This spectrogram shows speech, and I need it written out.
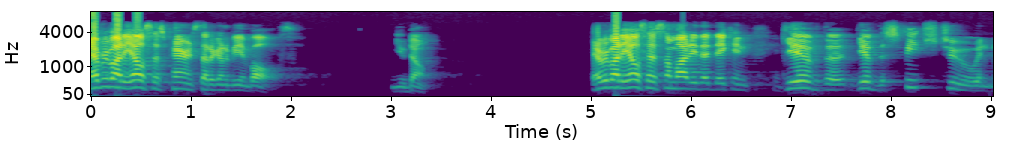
Everybody else has parents that are going to be involved. You don't. Everybody else has somebody that they can give the, give the speech to and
